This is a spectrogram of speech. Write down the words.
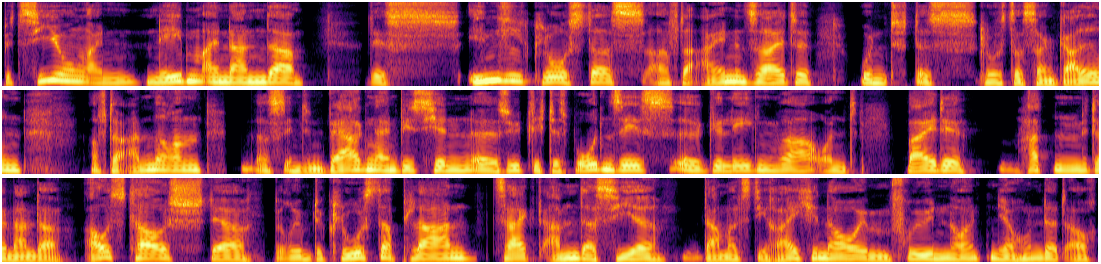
Beziehung, ein Nebeneinander des Inselklosters auf der einen Seite und des Klosters St. Gallen auf der anderen, das in den Bergen ein bisschen äh, südlich des Bodensees äh, gelegen war und beide hatten miteinander Austausch. Der berühmte Klosterplan zeigt an, dass hier damals die Reichenau im frühen neunten Jahrhundert auch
